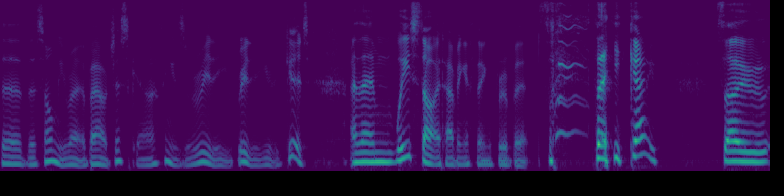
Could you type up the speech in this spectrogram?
the the song you wrote about Jessica. and I think it's really really really good." And then we started having a thing for a bit. So there you go. So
